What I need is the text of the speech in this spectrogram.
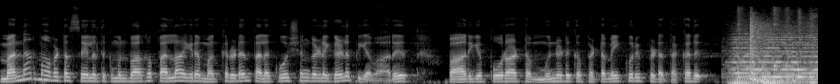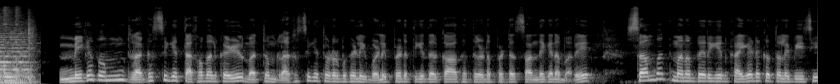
மன்னார் மாவட்ட சேலத்துக்கு முன்பாக பல்லாயிரம் மக்களுடன் பல கோஷங்களை எழுப்பியவாறு பாரிய போராட்டம் முன்னெடுக்கப்பட்டமை குறிப்பிடத்தக்கது. மிகவும் ரகசிய தகவல்கள் மற்றும் ரகசிய தொடர்புகளை வெளிப்படுத்தியதற்காக தேடப்பட்ட சந்தேக நபர் சம்பத் மனம்பெரியின் கையடக்க தொலைபேசி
